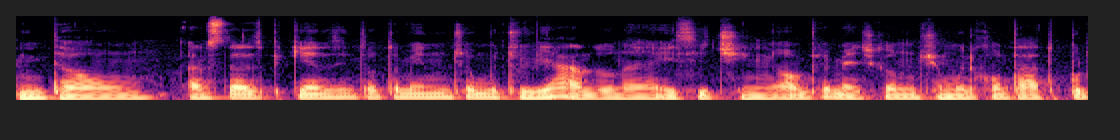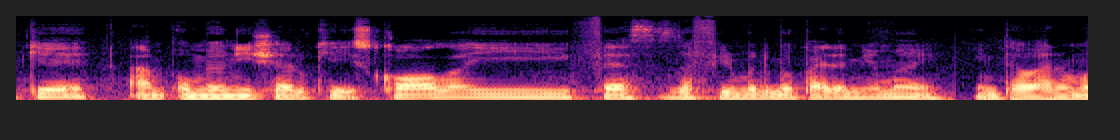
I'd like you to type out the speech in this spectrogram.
Então, eram cidades pequenas, então também não tinha muito viado, né? E se tinha, obviamente que eu não tinha muito contato, porque a, o meu nicho era o quê? Escola e festas da firma do meu pai e da minha mãe. Então era um,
